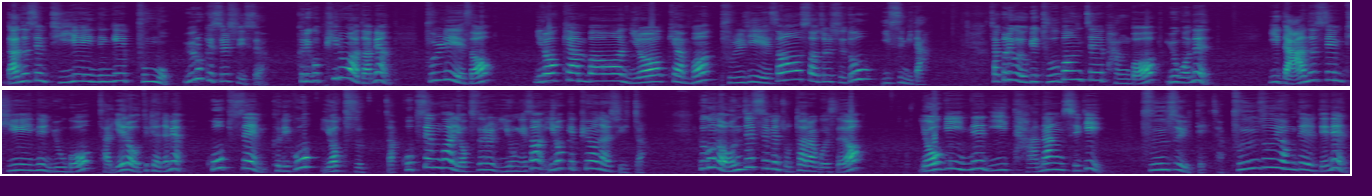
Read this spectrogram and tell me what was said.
나눗셈 뒤에 있는 게 분모, 이렇게 쓸 수 있어요. 그리고 필요하다면, 분리해서 이렇게 한번 이렇게 한번 분리해서 써줄 수도 있습니다. 자 그리고 여기 두 번째 방법 요거는 이 나눗셈 뒤에 있는 요거 자 얘를 어떻게 하냐면 곱셈 그리고 역수 자 곱셈과 역수를 이용해서 이렇게 표현할 수 있죠. 그거는 언제 쓰면 좋다라고 했어요? 여기 있는 이 단항식이 분수일 때, 자 분수 형태일 때는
